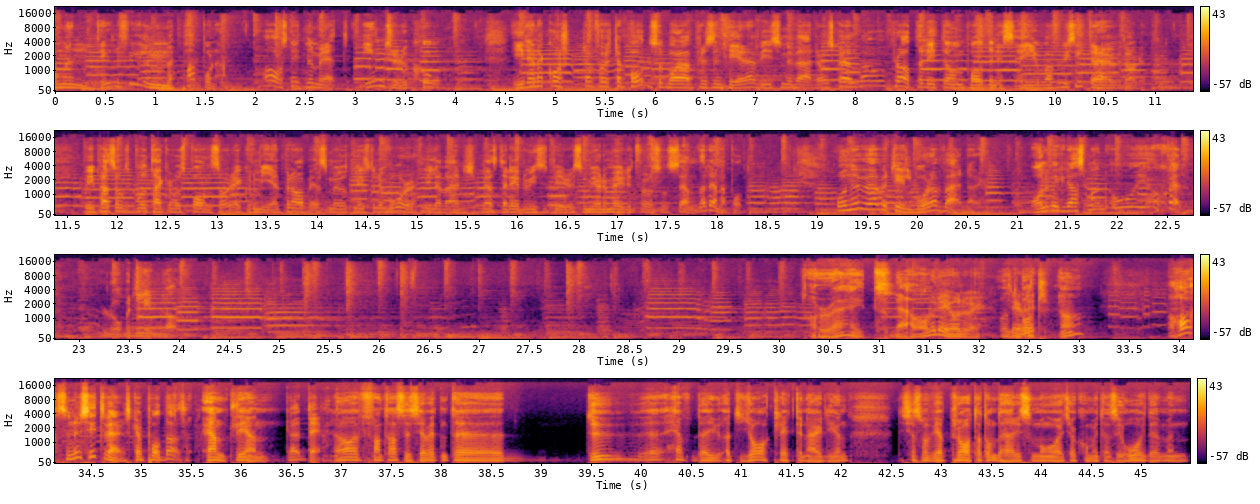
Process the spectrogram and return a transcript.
Välkommen till Filmpapporna. Avsnitt nummer ett, introduktion. I denna korta första podd så bara presenterar vi som är värdar oss själva och pratar lite om podden i sig och varför vi sitter här överhuvudtaget. Vi passar också på att tacka vår sponsor Ekonomihjälpen AB som är åtminstone vår lilla världs bästa redovisningsbyrå som gör det möjligt för oss att sända denna podd. Och nu över till våra värdar. Oliver Grassman och jag själv, Robert Lindblad. All right. Där har vi dig Oliver. Trevligt. Underbart. Ja, Jaha, så nu sitter vi här och ska podda alltså? äntligen. God damn. Ja, fantastiskt. Jag vet inte, du eh, hävdar ju att jag kläckte den här idén. Det känns som att vi har pratat om det här i så många år att jag kommer inte ens ihåg det. Men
